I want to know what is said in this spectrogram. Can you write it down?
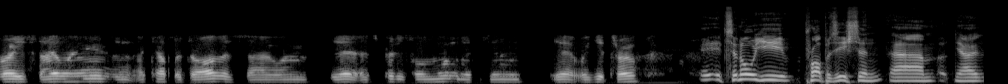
three stable hands and a couple of drivers. So um, yeah, it's pretty full on, but um, yeah, we get through. It's an all-year proposition, um, you know,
